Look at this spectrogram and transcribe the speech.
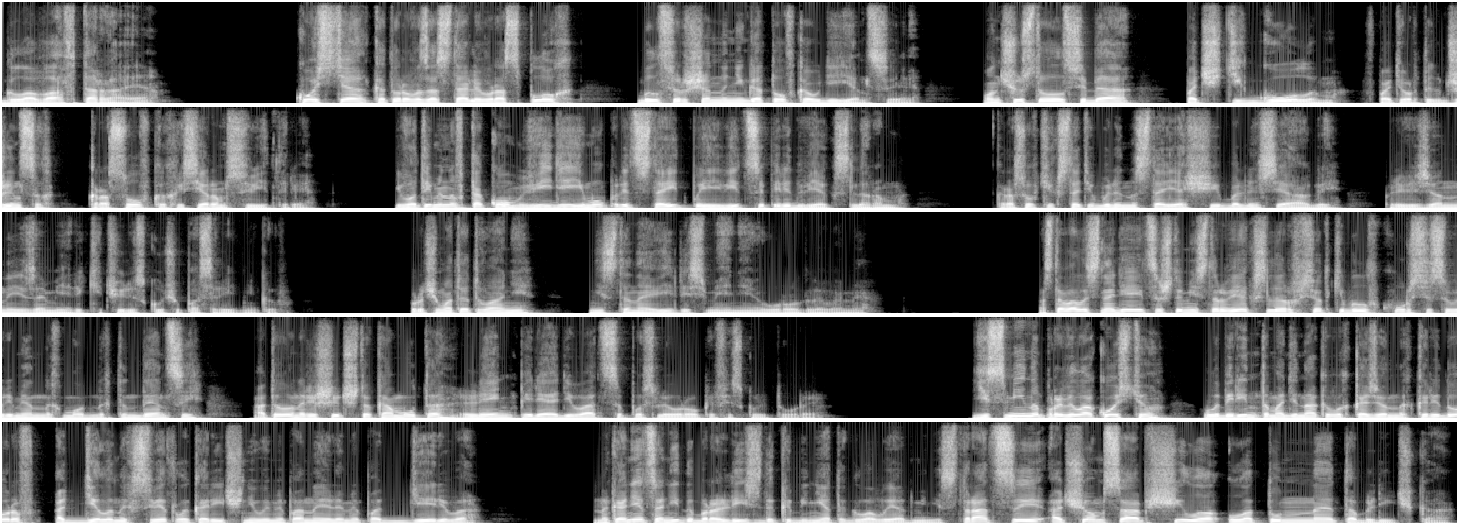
Глава вторая. Костя, которого застали врасплох, был совершенно не готов к аудиенции. Он чувствовал себя почти голым в потертых джинсах, кроссовках и сером свитере. И вот именно в таком виде ему предстоит появиться перед Векслером. Кроссовки, кстати, были настоящей баленсиагой, привезенные из Америки через кучу посредников. Впрочем, от этого они не становились менее уродливыми. Оставалось надеяться, что мистер Векслер все-таки был в курсе современных модных тенденций, а то он решит, что кому-то лень переодеваться после урока физкультуры. Ясмина провела Костю лабиринтом одинаковых казенных коридоров, отделанных светло-коричневыми панелями под дерево. Наконец они добрались до кабинета главы администрации, о чем сообщила латунная табличка.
